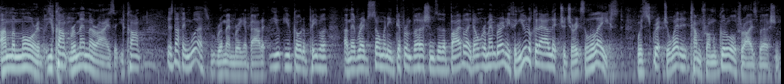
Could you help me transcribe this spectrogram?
unmemorable. You can't memorize it. You can't. There's nothing worth remembering about it. You, you go to people and they've read so many different versions of the Bible, they don't remember anything. You look at our literature, it's laced with scripture. Where did it come from? A good authorized version.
